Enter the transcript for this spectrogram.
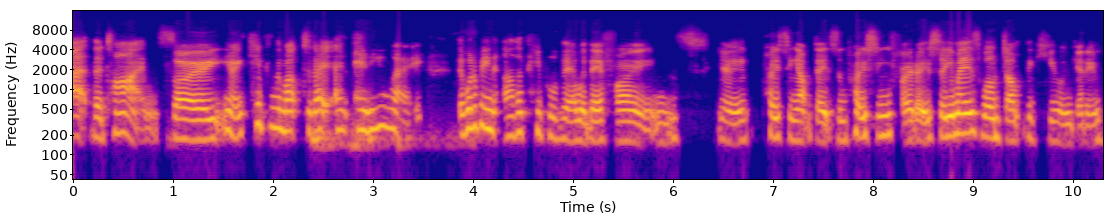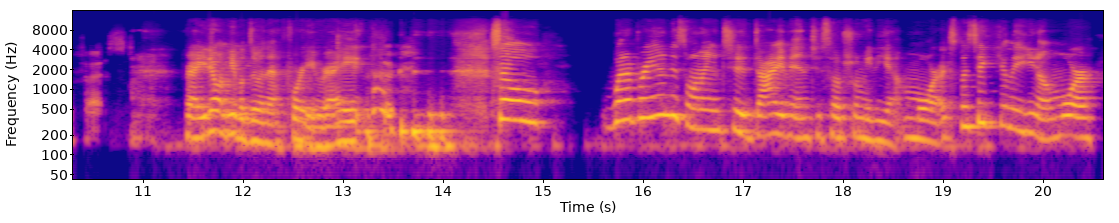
at the time. So, you know, keeping them up to date. And anyway, there would have been other people there with their phones, you know, posting updates and posting photos. So you may as well jump the queue and get in first. Right. You don't want people doing that for you, right? so when a brand is wanting to dive into social media more, particularly, you know, more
